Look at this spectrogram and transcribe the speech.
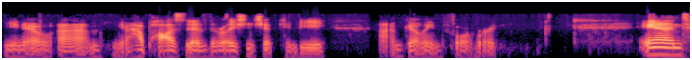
you know um, you know how positive the relationship can be um, going forward And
